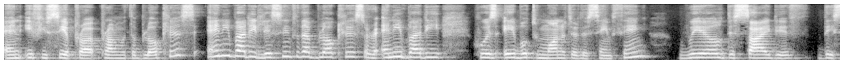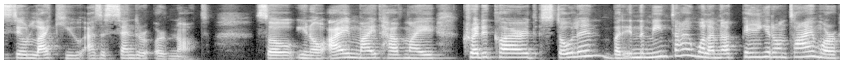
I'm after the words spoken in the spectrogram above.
And if you see a pro problem with the block list, anybody listening to that block list or anybody who is able to monitor the same thing will decide if they still like you as a sender or not. So, you know, I might have my credit card stolen, but in the meantime, while I'm not paying it on time or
